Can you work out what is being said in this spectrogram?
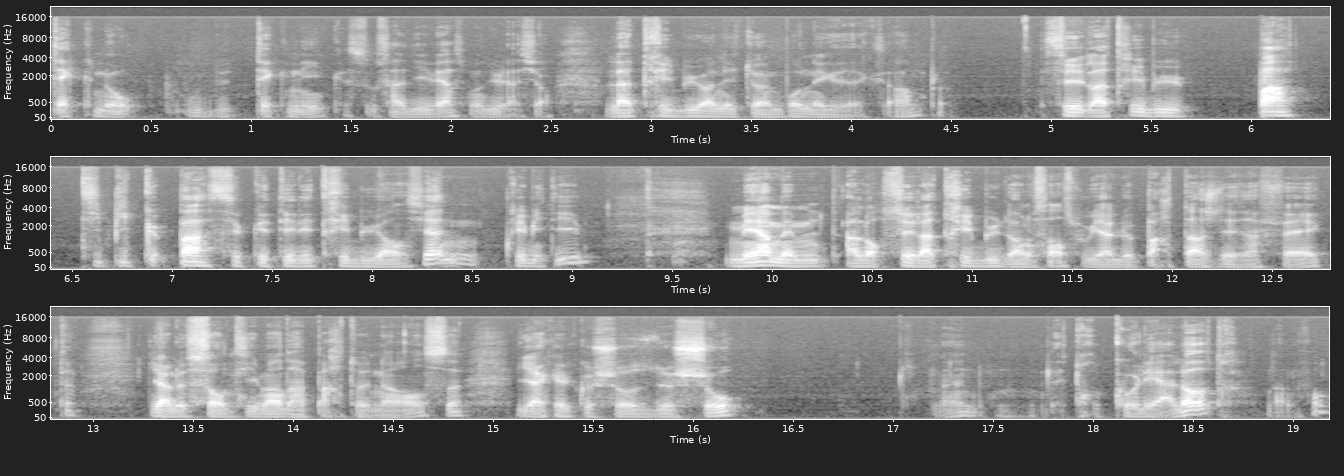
techno, ou du technique, sous sa diverse modulation. La tribu en est un bon exemple. C'est la tribu pas typique, pas ce qu'étaient les tribus anciennes, primitives, mais en même alors c'est la tribu dans le sens où il y a le partage des affects, il y a le sentiment d'appartenance, il y a quelque chose de chaud, hein, d'être collé à l'autre, dans le fond,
